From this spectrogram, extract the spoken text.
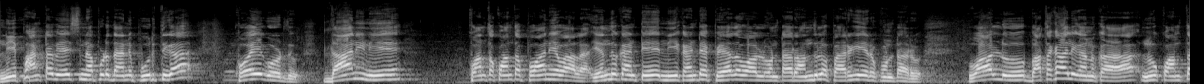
నీ పంట వేసినప్పుడు దాన్ని పూర్తిగా కోయకూడదు. దానిని కొంత కొంత పోనివ్వాలి. ఎందుకంటే నీకంటే పేదవాళ్ళు ఉంటారు అందులో పరిగేరుకుంటారు. వాళ్ళు బతకాలి కనుక నువ్వు కొంత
